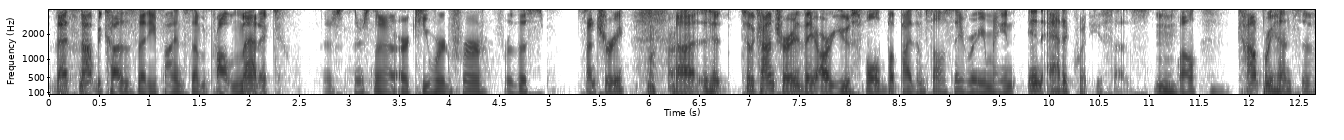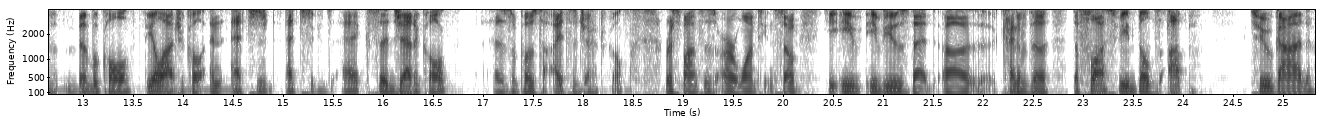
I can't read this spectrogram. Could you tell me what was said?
that's not because that he finds them problematic. There's there's the our keyword for for this century. uh, to the contrary, they are useful, but by themselves they remain inadequate. He says. Well, comprehensive, biblical, theological, and ex- ex- exegetical. As opposed to eisegetical responses are wanting. So he, he, he views that uh, kind of the, the philosophy builds up to God,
